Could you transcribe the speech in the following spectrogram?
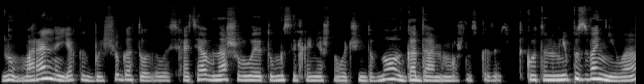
Ну, морально я как бы еще готовилась, хотя вынашивала эту мысль, конечно, очень давно, годами, можно сказать. Так вот, она мне позвонила,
